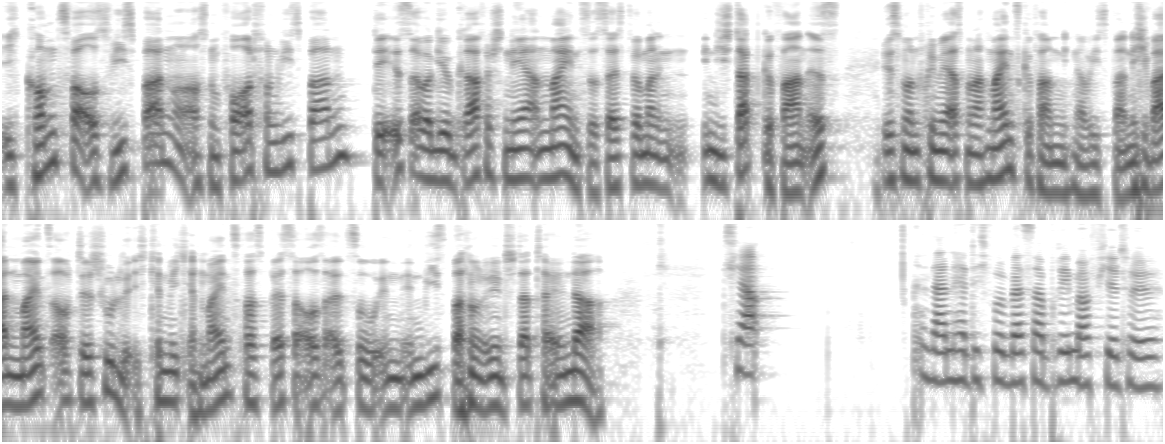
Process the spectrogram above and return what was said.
Ich komme zwar aus Wiesbaden und aus einem Vorort von Wiesbaden, der ist aber geografisch näher an Mainz. Das heißt, wenn man in, die Stadt gefahren ist, ist man primär erstmal nach Mainz gefahren und nicht nach Wiesbaden. Ich war in Mainz auf der Schule. Ich kenne mich in Mainz fast besser aus als so in, in Wiesbaden und in den Stadtteilen da. Tja, dann hätte ich wohl besser Bremer Viertel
